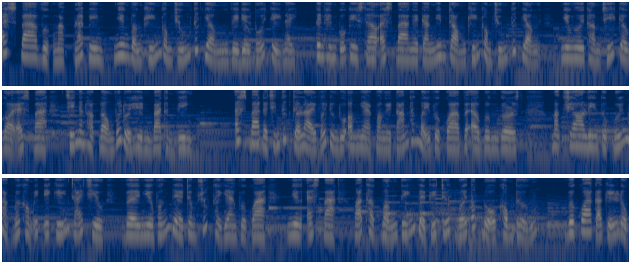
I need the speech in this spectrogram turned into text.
S3 vượt mặt Blackpink nhưng vẫn khiến công chúng tức giận vì điều tối kỵ này. Tình hình của Giselle S3 ngày càng nghiêm trọng khiến công chúng tức giận. Nhiều người thậm chí kêu gọi S3 chỉ nên hoạt động với đội hình 3 thành viên. S3 đã chính thức trở lại với đường đua âm nhạc vào ngày 8 tháng 7 vừa qua với album Girls, mặc cho liên tục đối mặt với không ít ý kiến trái chiều về nhiều vấn đề trong suốt thời gian vừa qua, nhưng S3 quả thật vẫn tiến về phía trước với tốc độ không tưởng. Vượt qua cả kỷ lục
